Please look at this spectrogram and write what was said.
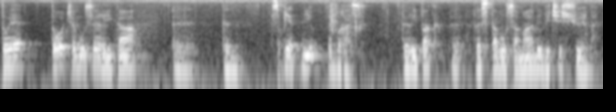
to je to, čemu se říká eh, ten zpětný obraz, který pak eh, ve stavu samády vyčišťujeme.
